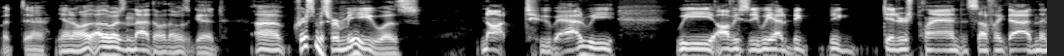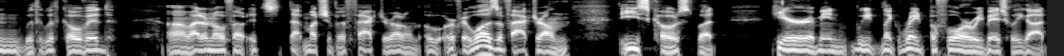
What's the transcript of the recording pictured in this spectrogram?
But uh, you know, otherwise than that though, that was good. Uh, Christmas for me was not too bad. We we obviously we had big big dinners planned and stuff like that, and then with with COVID. Um, I don't know if it's that much of a factor out on, or if it was a factor on the East Coast, but here. I mean, we like right before we basically got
